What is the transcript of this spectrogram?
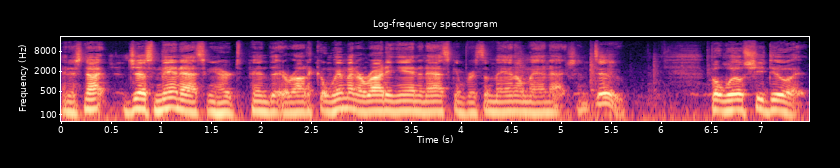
And it's not just men asking her to pen the erotica, women are writing in and asking for some man on man action too. But will she do it?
